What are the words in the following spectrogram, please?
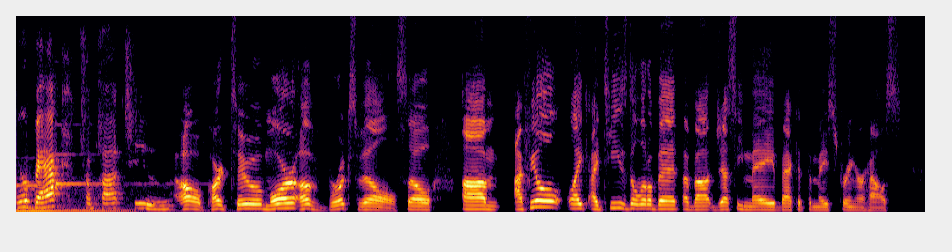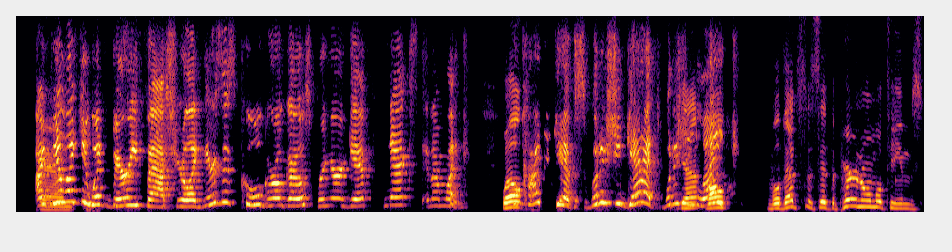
We're back for part two. Oh, part two, more of Brooksville. So um I feel like I teased a little bit about Jessie May back at the May Stringer house. I feel like you went very fast. You're like, there's this cool girl ghost, bring her a gift next. And I'm like, Well, what kind of gifts? What does she get? What does Yeah, she like? well, well, that's just it. The paranormal teams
